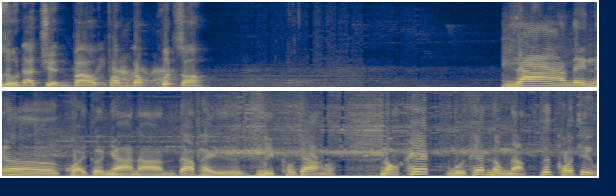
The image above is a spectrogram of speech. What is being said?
dù đã chuyển vào phòng góc khuất gió. Ra đến ờ, khỏi cửa nhà là đã phải bịt khẩu trang rồi. Nó khét, mùi khét nồng nặc, rất khó chịu.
